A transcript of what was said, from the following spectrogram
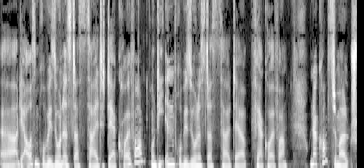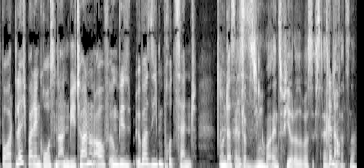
Äh, die Außenprovision ist, das zahlt der Käufer und die Innenprovision ist, das zahlt der Verkäufer. Und da kommst du mal sportlich bei den großen Anbietern auf irgendwie über sieben Prozent. Und das ich ist glaube 7,14 oder sowas ist der Genau. Satz, ne?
